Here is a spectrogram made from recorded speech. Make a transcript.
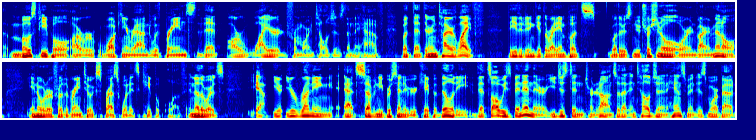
uh, most people are walking around with brains that are wired for more intelligence than they have, but that their entire life, they either didn't get the right inputs, whether it's nutritional or environmental, in order for the brain to express what it's capable of. In other words, yeah you're running at 70% of your capability that's always been in there you just didn't turn it on so that intelligent enhancement is more about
